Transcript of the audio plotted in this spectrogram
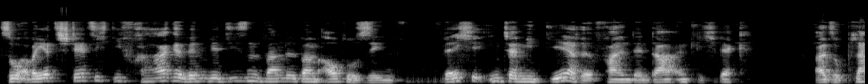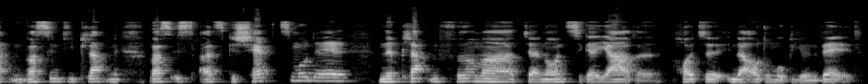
So, aber jetzt stellt sich die Frage, wenn wir diesen Wandel beim Auto sehen, welche Intermediäre fallen denn da eigentlich weg? Also Platten, was sind die Platten? Was ist als Geschäftsmodell eine Plattenfirma der 90er Jahre heute in der automobilen Welt?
